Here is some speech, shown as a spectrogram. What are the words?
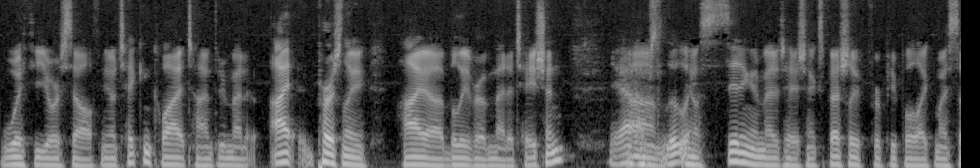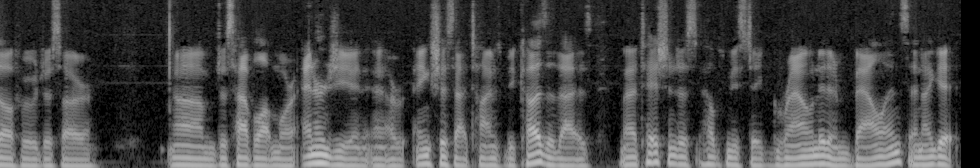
with yourself. You know, taking quiet time through med. I personally, high uh, believer of meditation. Yeah, Um, absolutely. You know, sitting in meditation, especially for people like myself who just are, um, just have a lot more energy and, and are anxious at times because of that. Is meditation just helps me stay grounded and balanced, and I get,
